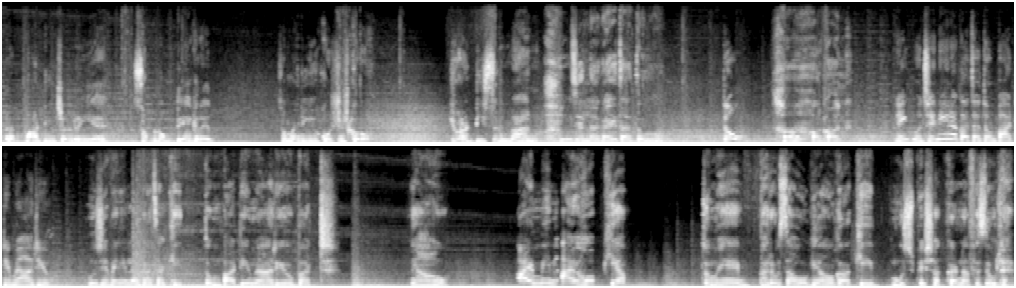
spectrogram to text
अरे पार्टी चल रही है। सब लोग देख रहे समझने की कोशिश करो। यू आर डिसेंट मैन मुझे लगा ही था तुम। तुम? हाँ और कौन? नहीं मुझे नहीं लगा था तुम पार्टी में आ रही हो। मुझे भी नहीं लगा था कि तुम पार्टी में आ रही हो बट यहाँ हो। आई मीन आई होप कि अब तुम्हें भरोसा हो गया होगा कि मुझ पे शक करना फिजूल है।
